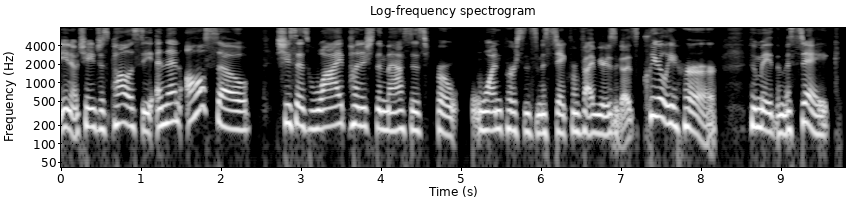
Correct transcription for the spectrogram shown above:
you know, change this policy. And then also she says, why punish the masses for one person's mistake from five years ago? It's clearly her who made the mistake.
